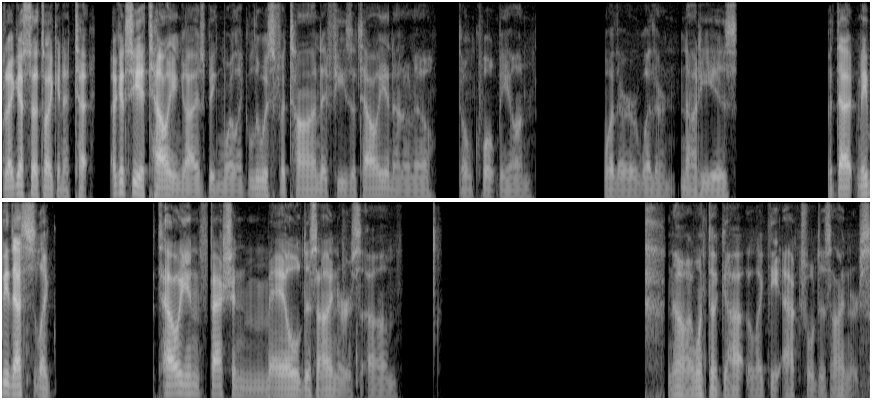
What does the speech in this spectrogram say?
But I guess that's like an Ita- I could see Italian guys being more like Louis Vuitton if he's Italian. I don't know. Don't quote me on whether whether or not he is. But that maybe that's like Italian fashion male designers. Um, no, I want the guy like the actual designers.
